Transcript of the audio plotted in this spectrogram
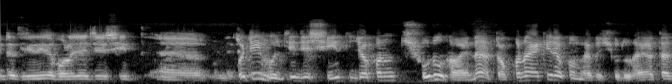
এটা ধীরে ধীরে বলা যায় যে শীত মানে ওইটাই বলছি যে শীত যখন শুরু হয় না, তখনও একই রকম ভাবে শুরু হয়। অর্থাৎ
